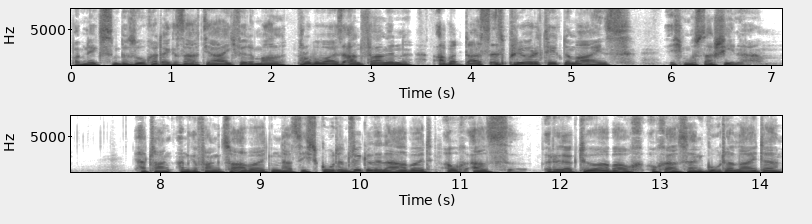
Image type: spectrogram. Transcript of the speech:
Beim nächsten Besuch hat er gesagt, ja, ich werde mal probeweise anfangen, aber das ist Priorität Nummer eins. Ich muss nach China. Er hat angefangen zu arbeiten, hat sich gut entwickelt in der Arbeit, auch als Redakteur, aber auch, auch als ein guter Leiter.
